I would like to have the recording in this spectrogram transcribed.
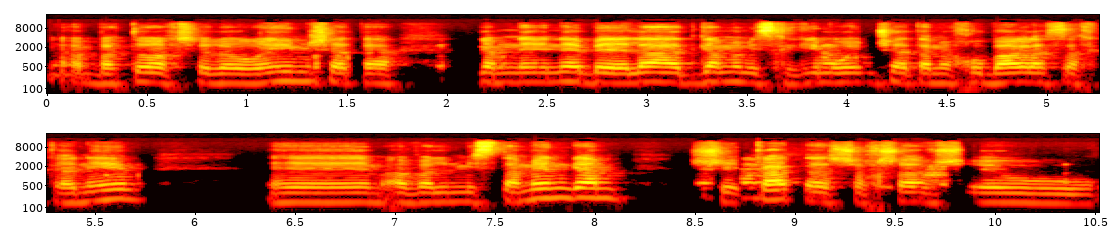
בטוח שלא רואים שאתה גם נהנה באילת, גם במשחקים רואים שאתה מחובר לשחקנים, אמ, אבל מסתמן גם שקטש עכשיו שהוא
